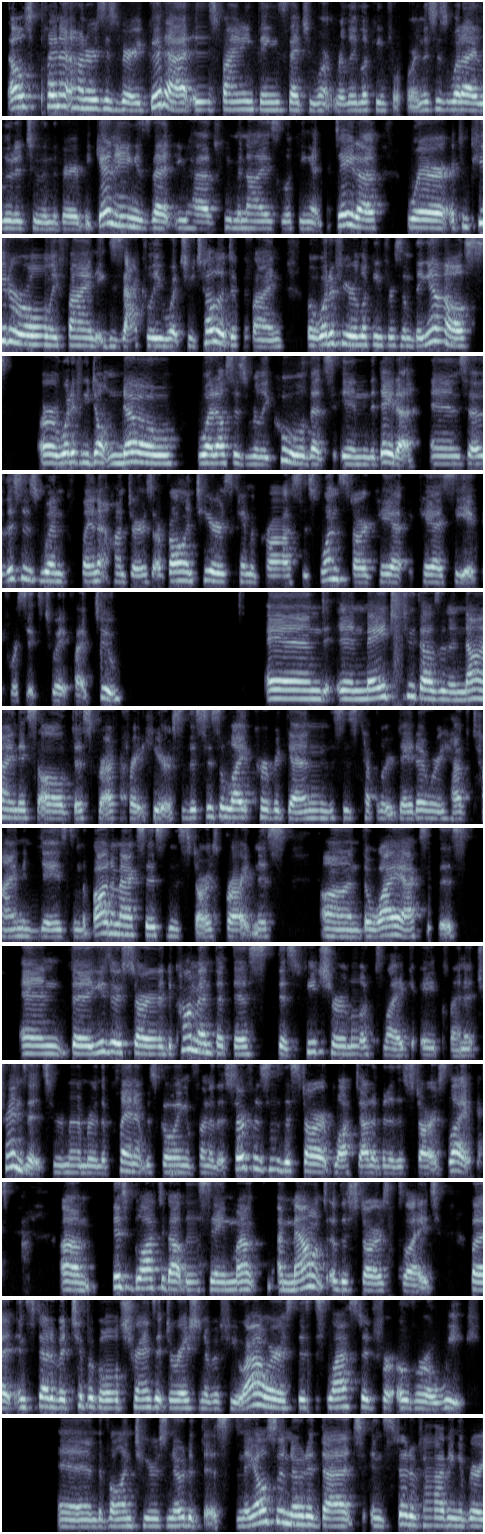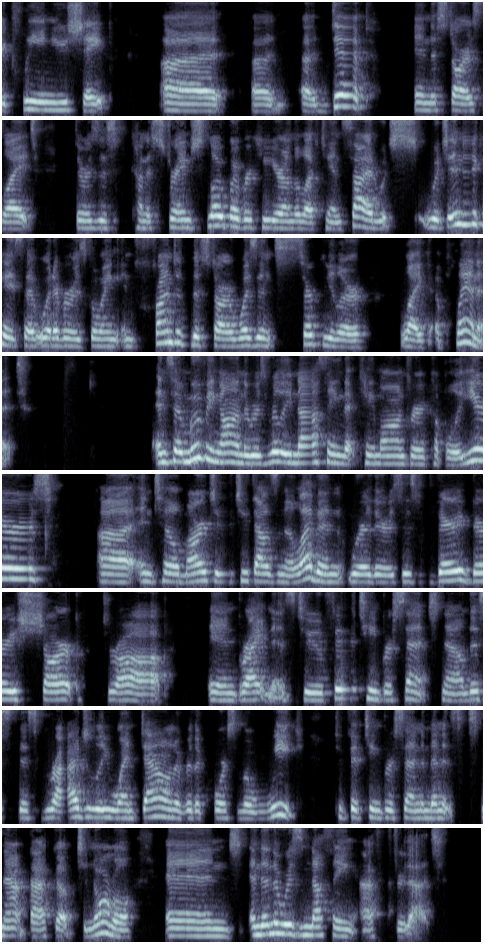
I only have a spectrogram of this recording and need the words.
else planet hunters is very good at is finding things that you weren't really looking for and this is what i alluded to in the very beginning is that you have human eyes looking at data where a computer will only find exactly what you tell it to find. But what if you're looking for something else? Or what if you don't know what else is really cool that's in the data? And so this is when Planet Hunters, our volunteers, came across this one star, KIC 8462852. And in May 2009, they saw this graph right here. So this is a light curve again. This is Kepler data where you have time and days on the bottom axis and the star's brightness on the y-axis. And the users started to comment that this, this feature looked like a planet transit. So remember, the planet was going in front of the surface of the star, it blocked out a bit of the star's light. Um, this blocked about the same amount of the star's light, but instead of a typical transit duration of a few hours, this lasted for over a week. And the volunteers noted this. And they also noted that instead of having a very clean U shape uh, dip in the star's light, there was this kind of strange slope over here on the left hand side which which indicates that whatever is going in front of the star wasn't circular like a planet. And so moving on there was really nothing that came on for a couple of years uh, until march of 2011 where there's this very very sharp drop in brightness to 15% now this this gradually went down over the course of a week to 15% and then it snapped back up to normal and and then there was nothing after that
